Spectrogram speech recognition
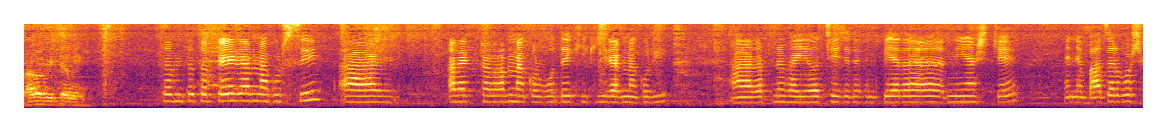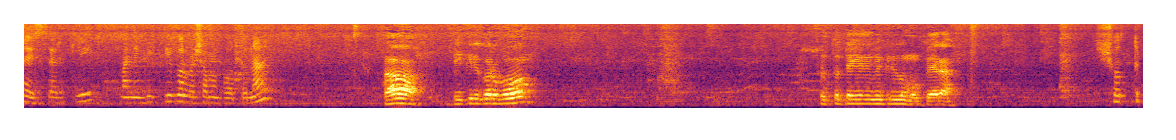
ভালো ভিটামিন। তো আমি তো তরকারি রান্না করছি আর আরেকটা রান্না করব দেখি কি রান্না করি। আর আপনার ভাইয়া হচ্ছে এই যে দেখেন পেয়ারা নিয়ে আসছে। এনে বাজার বসাইছে আর কি। মানে বিক্রি করবে সম্ভবত না? হ্যাঁ বিক্রি করব। সত্তর টাকা দিয়ে বিক্রি করব পেয়ারা। সত্তর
